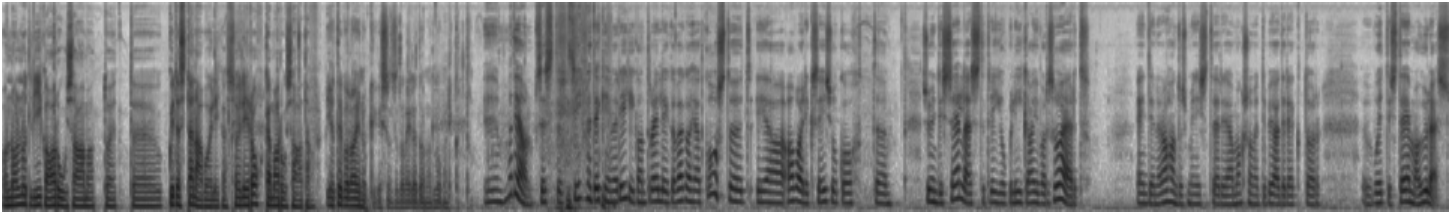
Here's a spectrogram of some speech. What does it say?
on olnud liiga arusaamatu, et äh, kuidas tänavu oli, kas oli rohkem arusaadav? ja te pole ainuke, kes on seda välja toonud, loomulikult. ma tean, sest et siin me tegime Riigikontrolliga väga head koostööd ja avalik seisukoht äh, sündis sellest, et Riigikogu liige Aivar Sõerd, endine rahandusminister ja Maksuameti peadirektor, võttis teema üles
